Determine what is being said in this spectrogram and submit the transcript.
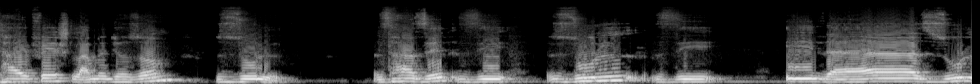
ঝায় ফেশ লামে জজম জুল। ঝাজের জি, জুল জি, ইদা জুল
